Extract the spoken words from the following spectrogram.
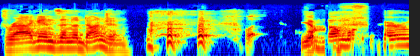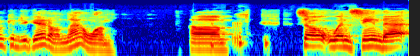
dragons in a dungeon. yep. How more Skyrim could you get on that one? Um, so when seeing that,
